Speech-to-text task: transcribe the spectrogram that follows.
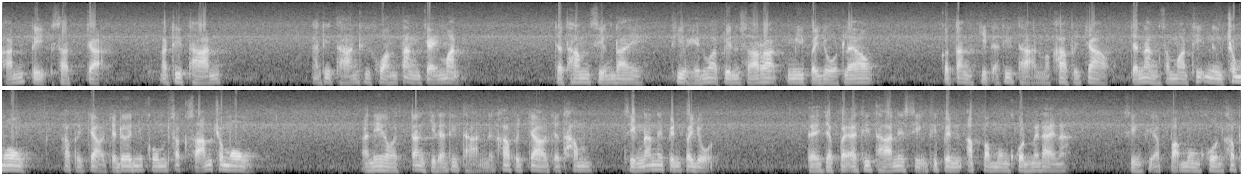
ขันติสัจจะอธิษฐาน อธิษฐานคือความตั้งใจมั่น จะทำเสียงใด ที่เห็นว่าเป็นสาระมีประโยชน์แล้ว ก็ตั้งจิตอธิษฐานมาข้าพเจ้า จะนั่งสมาธิหนึ่งชั่วโมงข้าพเจ้าจะเดินโยกมสักสามชั่วโมง อันนี้เราตั้งจิตอธิษฐานข้าพเจ้าจะทำสิ่งนั้นให้เป็นประโยชน์ แต่จะไปอธิษฐานในสิ่งที่เป็นอัปมงคลไม่ได้นะ สิ่งที่อัปปมงคลข้าพ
